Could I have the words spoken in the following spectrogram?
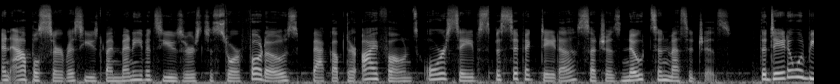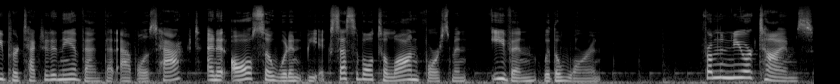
an Apple service used by many of its users to store photos, back up their iPhones, or save specific data such as notes and messages. The data would be protected in the event that Apple is hacked, and it also wouldn't be accessible to law enforcement, even with a warrant. From the New York Times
